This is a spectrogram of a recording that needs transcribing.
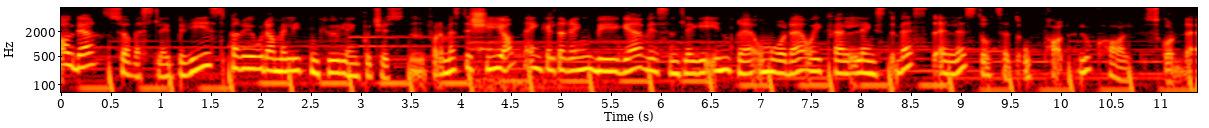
Agder sørvestlig bris, perioder med liten kuling på kysten. For det meste skyer, enkelte regnbyger, vesentlig i indre områder, og i kveld lengst vest eller stort sett opphold. Lokal skodde.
